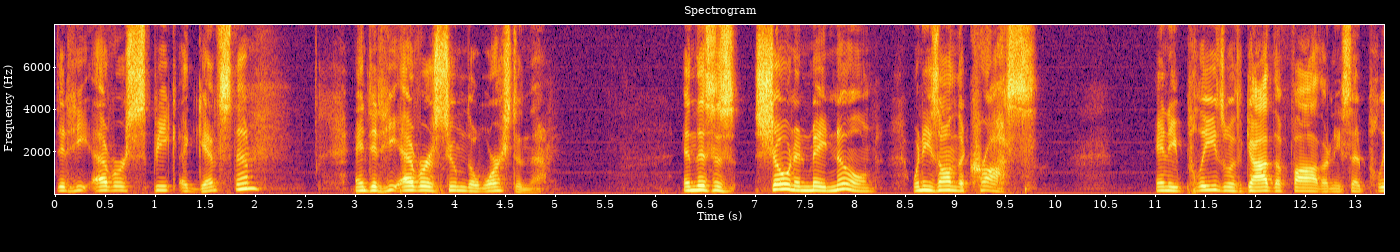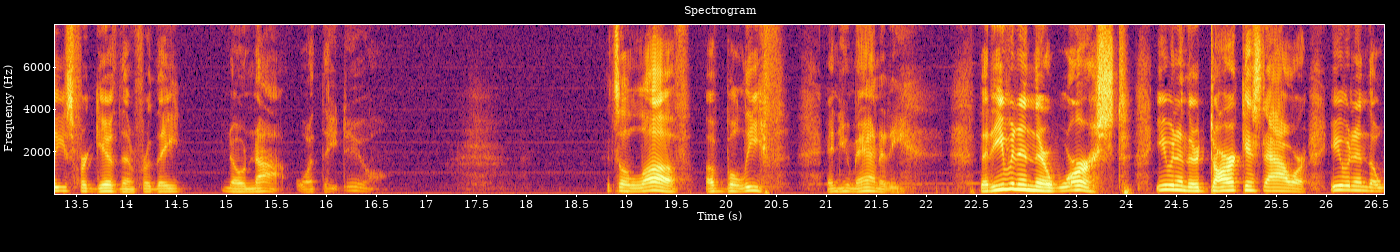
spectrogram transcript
did he ever speak against them? And did he ever assume the worst in them? And this is shown and made known when he's on the cross. And he pleads with God the Father and he said, Please forgive them, for they know not what they do. It's a love of belief in humanity. That even in their worst, even in their darkest hour, even in the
